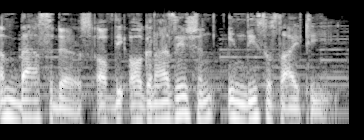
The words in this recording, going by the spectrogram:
ambassadors of the organization in the society.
